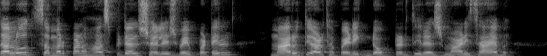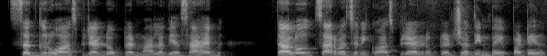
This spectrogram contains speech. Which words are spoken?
Talod Samarpan hospital Shaileshbhai Patel, Maruti orthopaedic doctor Dhiraj Mali સાહેબ, સદગુરુ હોસ્પિટલ ડૉક્ટર માલવ્યા સાહેબ, તલોદ સાર્વજનિક હોસ્પિટલ ડૉક્ટર જતીનભાઈ પટેલ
